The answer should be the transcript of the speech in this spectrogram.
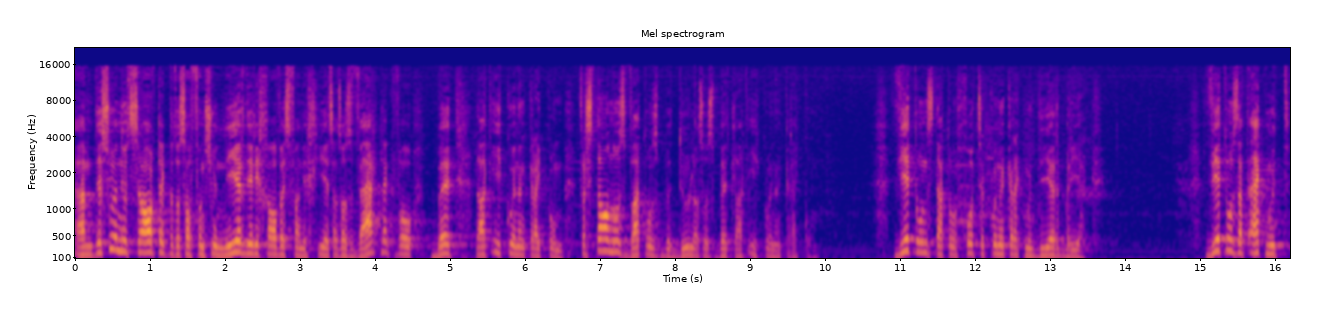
Ehm um, dis so noodsaaklik dat ons sal funksioneer deur die gawes van die Gees as ons werklik wil bid laat U koninkryk kom. Verstaan ons wat ons bedoel as ons bid laat U koninkryk kom? Weet ons dat ons God se koninkryk moet deurbreek? Weet ons dat ek moet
